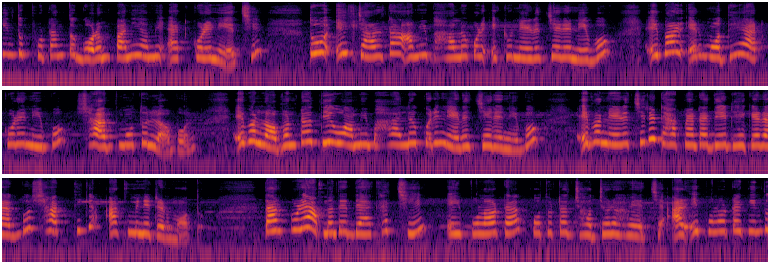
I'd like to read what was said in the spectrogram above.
কিন্তু ফুটান্ত গরম পানি আমি অ্যাড করে নিয়েছি। তো এই চালটা আমি ভালো করে একটু নেড়ে চেড়ে নেব। এবার এর মধ্যে অ্যাড করে নেব স্বাদ মতো লবণ। এবার লবণটা দিয়েও আমি ভালো করে নেড়ে চেড়ে নেব। এবার নেড়ে চেড়ে ঢাকনাটা দিয়ে ঢেকে রাখব সাত থেকে আট মিনিটের মতো। তারপরে আপনাদের দেখাচ্ছি এই পোলাওটা কতটা ঝরঝরে হয়েছে। আর এই পোলাওটা কিন্তু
